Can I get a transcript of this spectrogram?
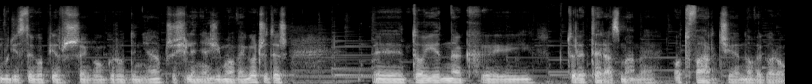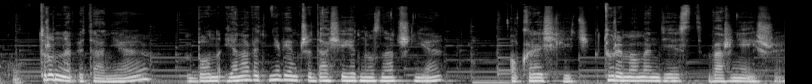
21 grudnia, przesilenia zimowego, czy też y, to jednak, y, które teraz mamy, otwarcie nowego roku? Trudne pytanie, bo ja nawet nie wiem, czy da się jednoznacznie określić, który moment jest ważniejszy.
